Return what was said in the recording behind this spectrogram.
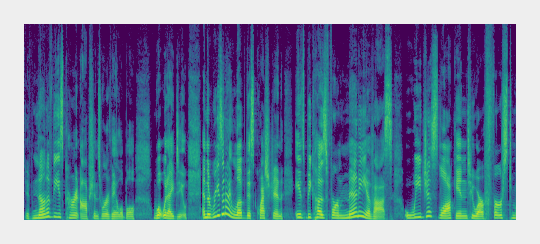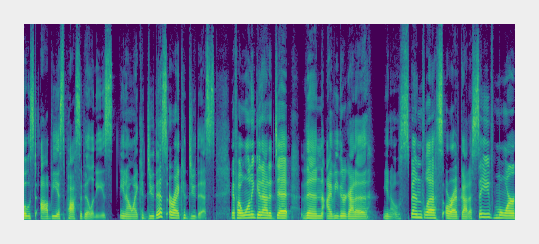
If none of these current options were available, what would I do? And the reason I love this question is because for many of us, we just lock into our first most obvious possibilities. You know, I could do this or I could do this. If I want to get out of debt, then I've either got to you know, spend less or I've got to save more.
